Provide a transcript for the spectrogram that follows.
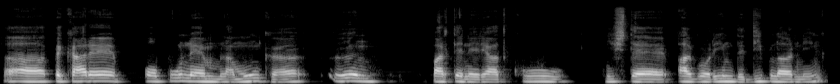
uh, pe care o punem la muncă în parteneriat cu niște algoritmi de deep learning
